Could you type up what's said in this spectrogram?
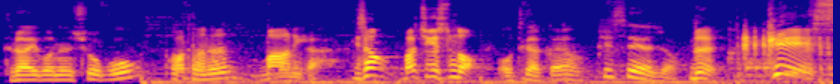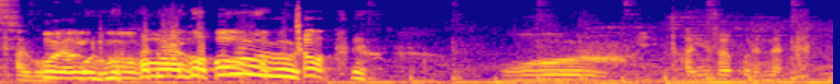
드라이버는 쇼고 퍼터는 머니 머니다. 이상 마치겠습니다 어떻게 할까요? 필수해야죠. 네 피스 아이고. 오, 야, 이거, 어이구, 오, 오, 아이고, 오, 어이구. 저- 오다 인수할 뻔했네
